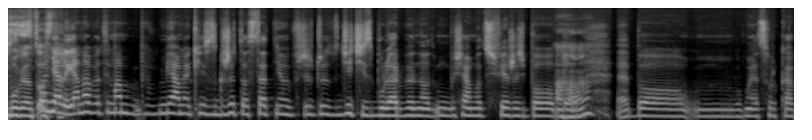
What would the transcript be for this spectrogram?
mówiąc o- wspaniale. Ja nawet mam, miałam jakieś zgrzyt ostatnio, dzieci z bulerby, no, musiałam odświeżyć, bo, bo, e, bo, mm, bo moja córka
